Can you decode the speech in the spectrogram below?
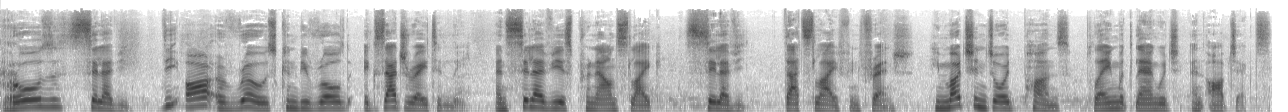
Rose, c'est la vie. The R of rose can be rolled exaggeratedly, and c'est la vie is pronounced like c'est la vie. That's life in French. He much enjoyed puns, playing with language and objects.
